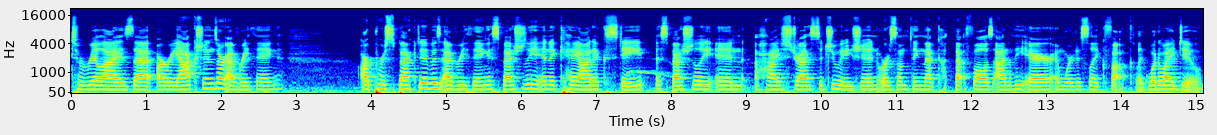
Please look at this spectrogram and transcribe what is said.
to realize that our reactions are everything our perspective is everything especially in a chaotic state especially in a high stress situation or something that that falls out of the air and we're just like fuck like what do i do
